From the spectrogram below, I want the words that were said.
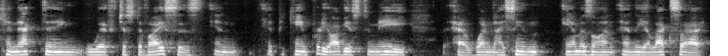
connecting with just devices. And it became pretty obvious to me uh, when I seen Amazon and the Alexa,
